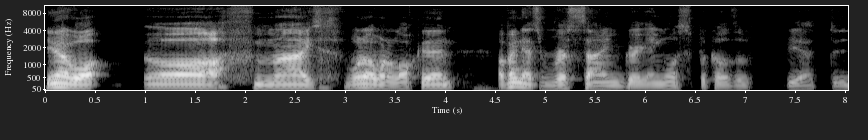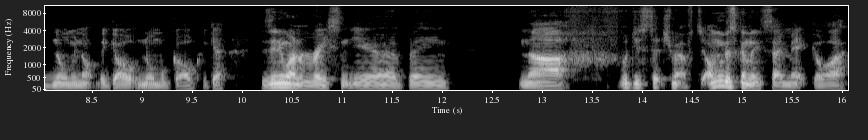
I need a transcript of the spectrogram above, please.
you know what? Oh, mate, what do I want to lock in? I think that's risk saying Greg Inglis because of yeah, normally not the goal normal goal kicker. Has anyone in recent year been? Nah, would you stitch him up? I'm just going to say Matt Geyer.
